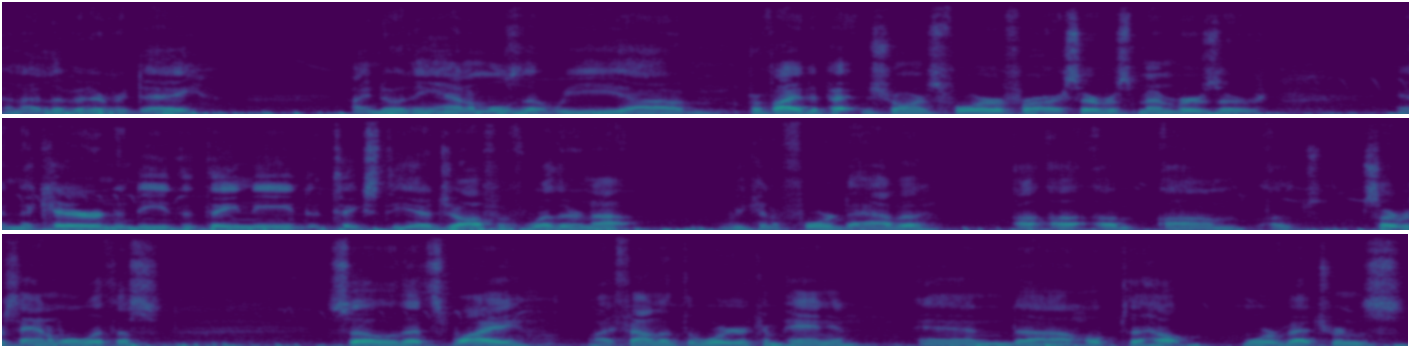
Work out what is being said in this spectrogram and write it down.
and I live it every day. I know the animals that we um, provide the pet insurance for, for our service members, are and the care and the need that they need. It takes the edge off of whether or not we can afford to have a, a, a, um, a service animal with us. So that's why I found founded the Warrior Companion and uh, hope to help more veterans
